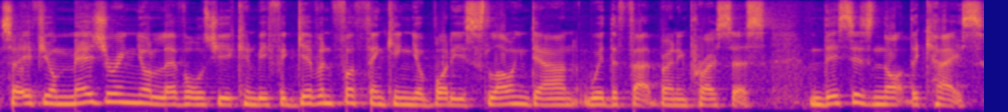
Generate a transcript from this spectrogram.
So, if you're measuring your levels, you can be forgiven for thinking your body is slowing down with the fat burning process. This is not the case.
